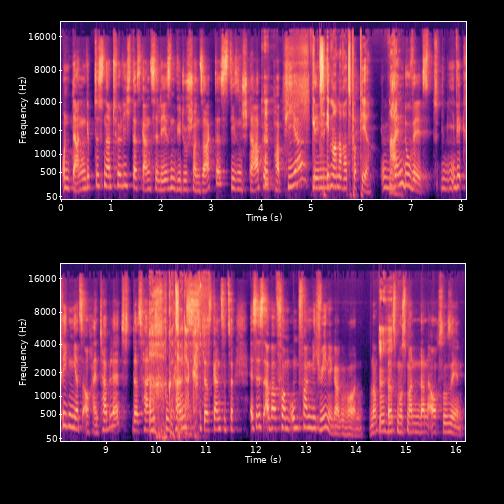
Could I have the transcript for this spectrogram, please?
Und dann gibt es natürlich das ganze Lesen, wie du schon sagtest, diesen Stapel Papier. Gibt es immer noch als Papier? Nein. Wenn du willst. Wir kriegen jetzt auch ein Tablet. Das heißt, Ach, du Gott kannst das Ganze zu. Es ist aber vom Umfang nicht weniger geworden. Ne? Mhm. Das muss man dann auch so sehen.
